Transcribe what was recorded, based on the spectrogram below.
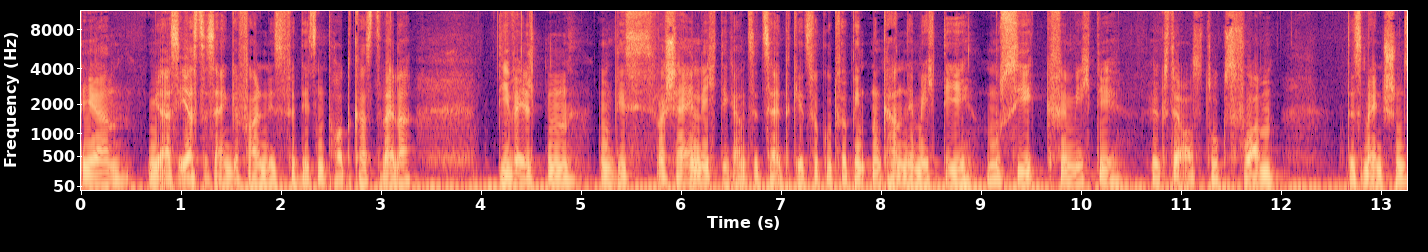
der mir als erstes eingefallen ist für diesen Podcast, weil er die Welten, um die es wahrscheinlich die ganze Zeit geht, so gut verbinden kann, nämlich die Musik, für mich die höchste Ausdrucksform des Menschen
